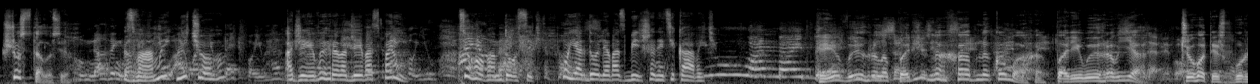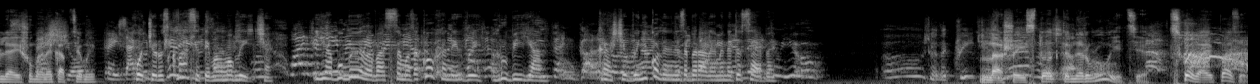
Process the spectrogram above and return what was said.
Що сталося? З вами нічого. Адже я виграла для вас парі. Цього вам досить. Моя доля вас більше не цікавить. Ти виграла парі нахабна комаха. Парі виграв я. Чого ти ж бурляєш у мене капцями? Хочу розквасити вам обличчя. Я б убила вас, самозакоханий ви, грубіян. Краще б ви ніколи не забирали мене до себе. Наша істотка нервується. Сховай пазурі.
